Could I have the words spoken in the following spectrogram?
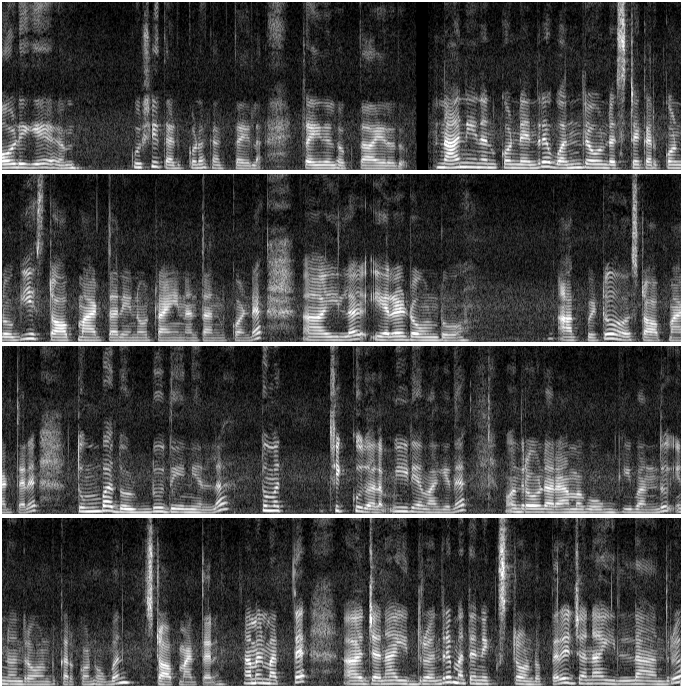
ಅವಳಿಗೆ ಖುಷಿ ತಡ್ಕೊಳಕ್ಕಾಗ್ತಾ ಇಲ್ಲ, ಟ್ರೈನಲ್ಲಿ ಹೋಗ್ತಾ ಇರೋದು. ನಾನೇನು ಅಂದ್ಕೊಂಡೆ ಅಂದರೆ ಒಂದು ರೌಂಡ್ ಅಷ್ಟೇ ಕರ್ಕೊಂಡೋಗಿ ಸ್ಟಾಪ್ ಮಾಡ್ತಾರೇನೋ ಟ್ರೈನ್ ಅಂತ ಅಂದ್ಕೊಂಡೆ ಇಲ್ಲ, ಎರಡು ರೌಂಡು ಹಾಕ್ಬಿಟ್ಟು ಸ್ಟಾಪ್ ಮಾಡ್ತಾರೆ. ತುಂಬ ದೊಡ್ಡದೇನಿಲ್ಲ ತುಂಬ ಚಿಕ್ಕದಲ್ಲ ಮೀಡಿಯಮ್ ಆಗಿದೆ. ಒಂದು ರೌಂಡ್ ಆರಾಮಾಗಿ ಹೋಗಿ ಬಂದು, ಇನ್ನೊಂದು ರೌಂಡ್ ಕರ್ಕೊಂಡು ಹೋಗಿ ಬಂದು ಸ್ಟಾಪ್ ಮಾಡ್ತಾರೆ. ಆಮೇಲೆ ಮತ್ತೆ ಜನ ಇದ್ದರು ಅಂದರೆ ಮತ್ತೆ ನೆಕ್ಸ್ಟ್ ರೌಂಡ್ ಹೋಗ್ತಾರೆ. ಜನ ಇಲ್ಲ ಅಂದರೂ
